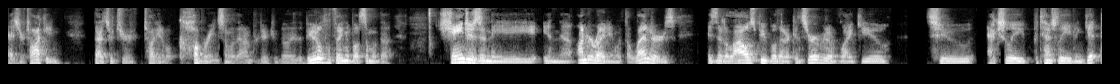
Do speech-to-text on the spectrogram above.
as you're talking, that's what you're talking about covering some of that unpredictability. The beautiful thing about some of the changes in the in the underwriting with the lenders is it allows people that are conservative like you to actually potentially even get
